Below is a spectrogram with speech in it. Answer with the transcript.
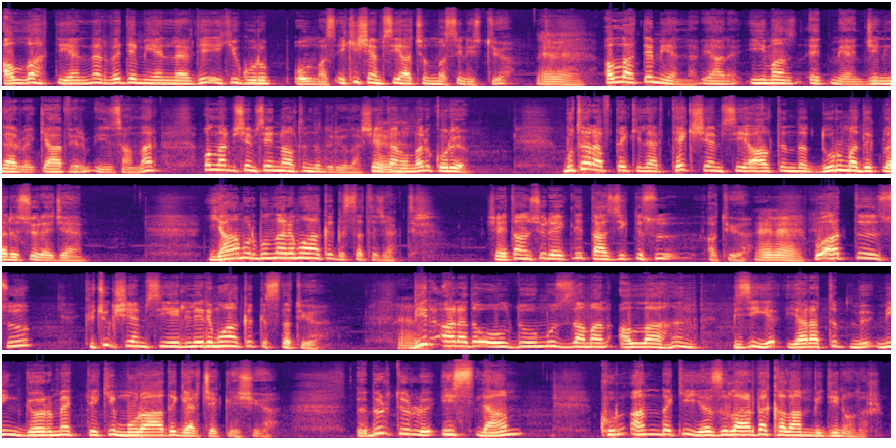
Allah diyenler ve demeyenler diye iki grup olmaz. İki şemsiye açılmasını istiyor. Evet. Allah demeyenler yani iman etmeyen cinler ve kafir insanlar onlar bir şemsiyenin altında duruyorlar. Şeytan Evet. onları koruyor. Bu taraftakiler tek şemsiye altında durmadıkları sürece yağmur bunları muhakkak ıslatacaktır. Şeytan sürekli tazikli su atıyor. Evet. Bu attığı su küçük şemsiyelileri muhakkak ıslatıyor. Evet. Bir arada olduğumuz zaman Allah'ın bizi yaratıp mümin görmekteki muradı gerçekleşiyor. Öbür türlü İslam Kur'an'daki yazılarda kalan bir din olur.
